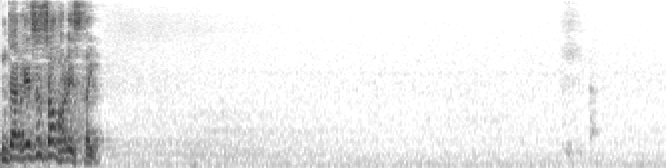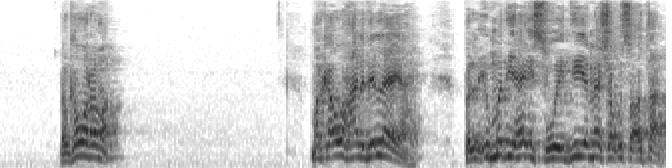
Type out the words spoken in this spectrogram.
intuu hargeyso soo fadhiistay. Balka warrama. Marka waxaan idin leeyahay bal ummad yahay isweydiiya meesha ku socotaan.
